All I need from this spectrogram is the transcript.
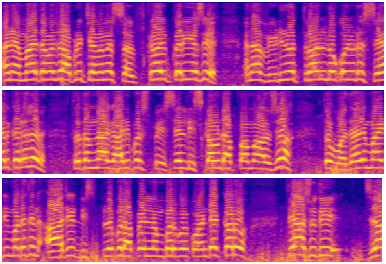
અને એમાં તમે જો આપણી ચેનલને સબસ્ક્રાઇબ કરી હશે અને આ વીડિયો ત્રણ લોકો જોડે શેર કર્યો છે ને, તો તમને આ ગાડી પર સ્પેશિયલ ડિસ્કાઉન્ટ આપવામાં આવશે. તો વધારે માહિતી માટે છે ને, આજે ડિસ્પ્લે પર આપેલ નંબર પર કોન્ટેક્ટ કરો. ત્યાં સુધી જય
